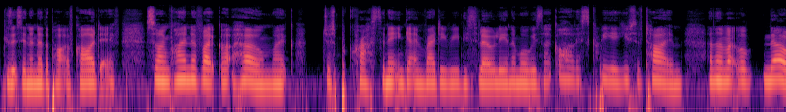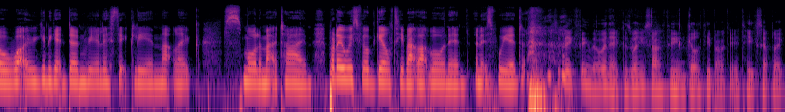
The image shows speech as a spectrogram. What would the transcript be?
because it's in another part of Cardiff. So I'm kind of like at home, like just procrastinating, getting ready really slowly. And I'm always like, oh, this could be a use of time. And then I'm like, well, no, what are we going to get done realistically in that like small amount of time? But I always feel guilty about that morning, and it's weird. It's a big thing though, isn't it? Because when you start feeling guilty about it, it takes up like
